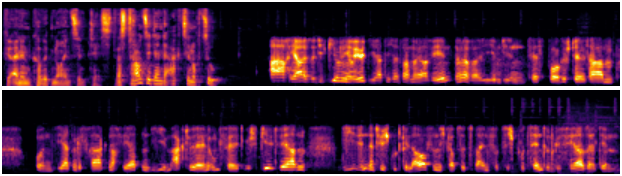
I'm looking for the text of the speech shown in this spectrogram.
für einen Covid-19-Test. Was trauen Sie denn der Aktie noch zu? Ach ja, also die Biomerieux, die hatte ich einfach mal erwähnt, ne, weil die eben diesen Test vorgestellt haben und Sie hatten gefragt nach Werten, die im aktuellen Umfeld gespielt werden. Die sind natürlich gut gelaufen. Ich glaube so 42 Prozent ungefähr seit dem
